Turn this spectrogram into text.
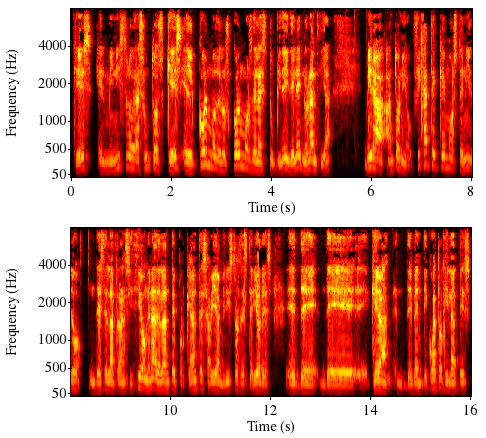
que es el ministro de Asuntos, que es el colmo de los colmos de la estupidez y de la ignorancia. Mira, Antonio, fíjate que hemos tenido desde la transición en adelante, porque antes había ministros de Exteriores eh, de, que eran de 24 quilates,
